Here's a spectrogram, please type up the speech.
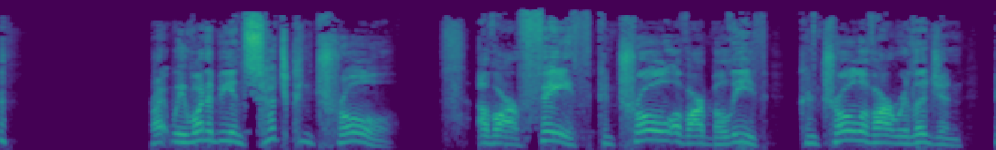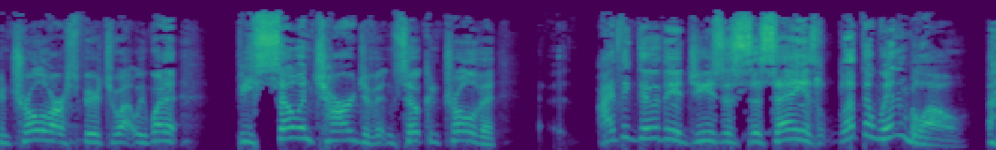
right? We want to be in such control of our faith, control of our belief, control of our religion, control of our spirituality. We want to be so in charge of it and so control of it. I think the other thing that Jesus is saying is let the wind blow.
